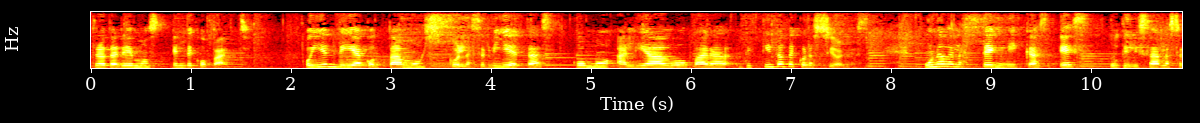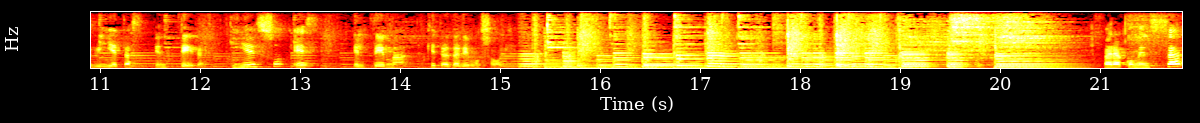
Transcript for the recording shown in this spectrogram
trataremos el decoupage. Hoy en día contamos con las servilletas como aliado para distintas decoraciones. Una de las técnicas es utilizar las servilletas enteras y eso es el tema que trataremos hoy. Para comenzar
